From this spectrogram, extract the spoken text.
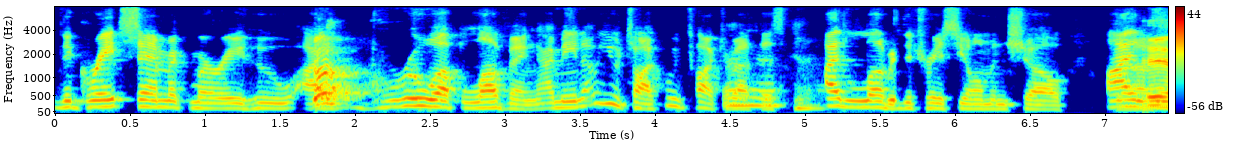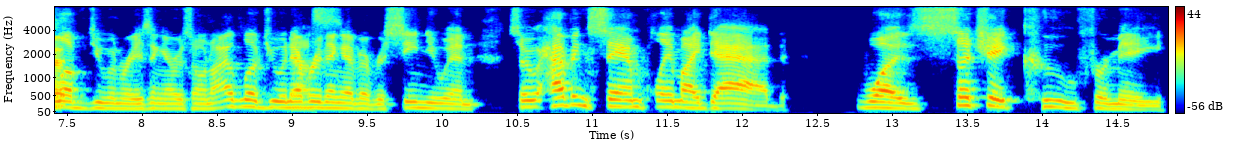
the great Sam McMurray, who I grew up loving. I mean, you talk, we've talked about this. I loved the Tracey Ullman show. I Yeah. loved you in Raising Arizona. I loved you in Yes. everything I've ever seen you in. So having Sam play my dad was such a coup for me.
